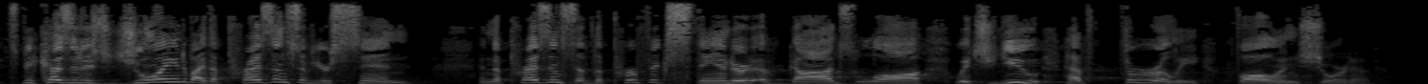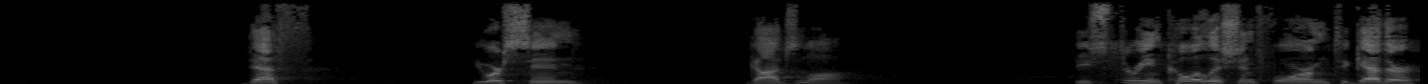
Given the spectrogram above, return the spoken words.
It's because it is joined by the presence of your sin and the presence of the perfect standard of God's law, which you have thoroughly fallen short of. Death, your sin, God's law. These three in coalition form together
